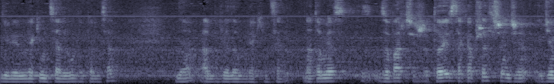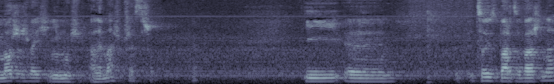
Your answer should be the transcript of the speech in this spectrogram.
Nie wiem w jakim celu do końca, no, albo wiadomo w jakim celu. Natomiast zobaczcie, że to jest taka przestrzeń, że, gdzie możesz wejść i nie musisz, ale masz przestrzeń. Tak? I yy, co jest bardzo ważne,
